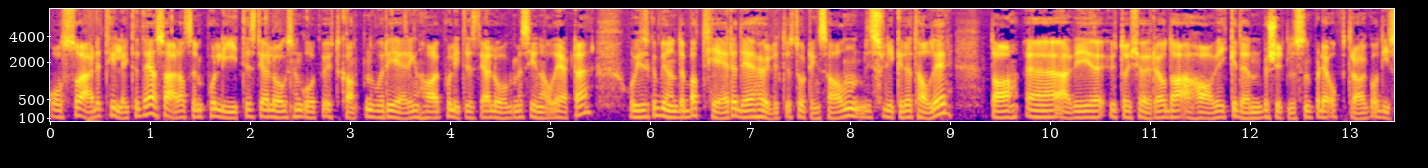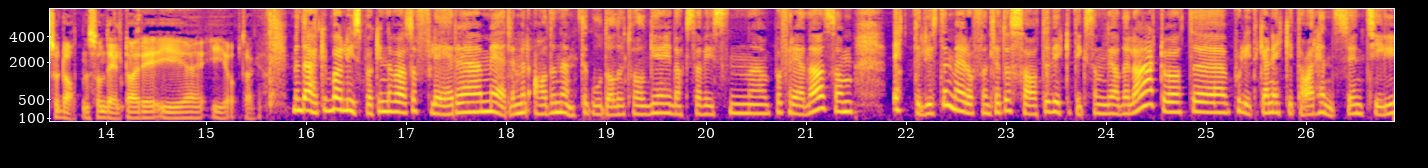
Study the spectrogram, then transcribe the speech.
Og så er det i tillegg til det så er det altså en politisk dialog som går på utkanten, hvor regjeringen har politisk dialog med sine allierte. Og vi skal begynne å debattere det høylytt i stortingssalen, slike detaljer, da er vi ute å kjøre. Og da har vi ikke den beskyttelsen for det oppdraget og de soldatene som deltar i, i oppdraget. Men det er ikke bare Lysbakken. Det var altså flere medlemmer av det nevnte Godal-utvalget i Dagsavisen på fredag som etterlyste mer offentlighet og sa at det virket ikke som de hadde lært, og at politikerne ikke tar hensyn til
